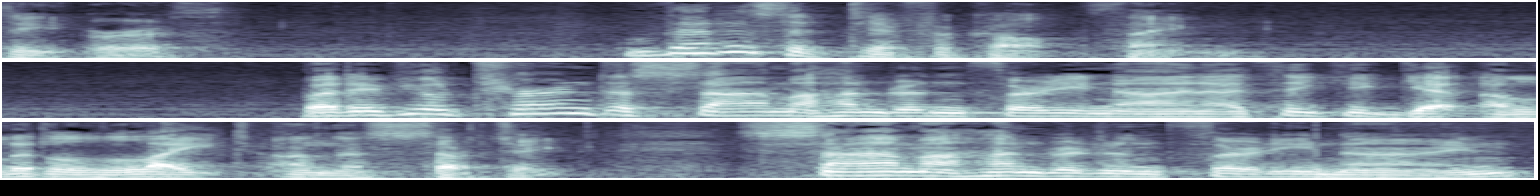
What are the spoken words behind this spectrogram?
the earth. That is a difficult thing. But if you'll turn to Psalm 139, I think you get a little light on the subject. Psalm 139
